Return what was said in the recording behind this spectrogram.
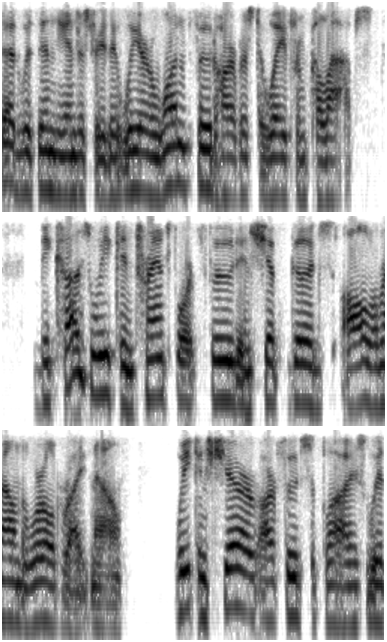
said within the industry that we are one food harvest away from collapse because we can transport food and ship goods all around the world right now, we can share our food supplies with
